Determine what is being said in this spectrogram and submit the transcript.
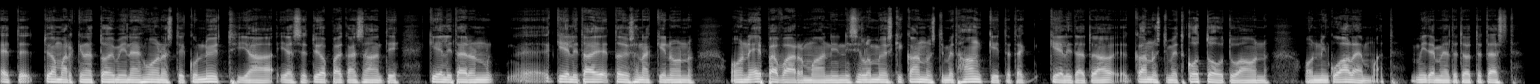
että työmarkkinat toimii näin huonosti kuin nyt ja, ja se työpaikan saanti kielitaidon, kielitaitoisanakin on, on epävarmaa, niin, niin silloin myöskin kannustimet hankkia tätä kielitaitoa, kannustimet kotoutua on, on niin kuin alemmat. Mitä mieltä te olette tästä?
